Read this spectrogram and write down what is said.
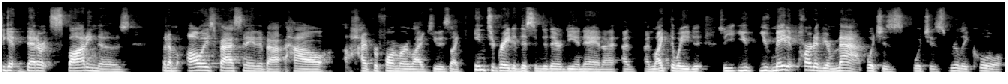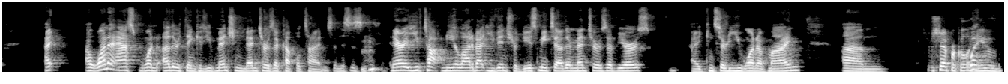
to get better at spotting those. But I'm always fascinated about how a high performer like you is like integrated this into their DNA, and I I, I like the way you did. So you you've made it part of your map, which is which is really cool. I I want to ask one other thing because you've mentioned mentors a couple times, and this is mm-hmm. an area you've taught me a lot about. You've introduced me to other mentors of yours. I consider you one of mine. Um, reciprocal. What, you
